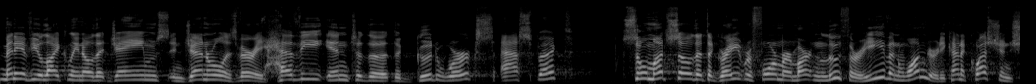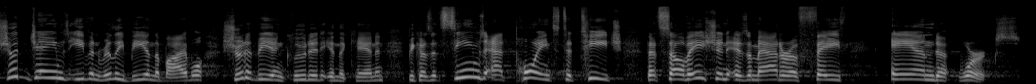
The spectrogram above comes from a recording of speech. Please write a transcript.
many of you likely know that James, in general, is very heavy into the, the good works aspect. So much so that the great reformer Martin Luther, he even wondered, he kind of questioned, should James even really be in the Bible? Should it be included in the canon? Because it seems at points to teach that salvation is a matter of faith and works.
